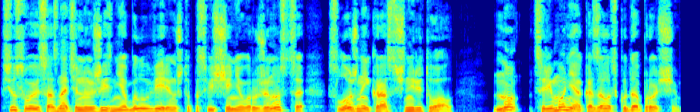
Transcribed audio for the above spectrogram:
Всю свою сознательную жизнь я был уверен, что посвящение вооруженосца – сложный и красочный ритуал – но церемония оказалась куда проще.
